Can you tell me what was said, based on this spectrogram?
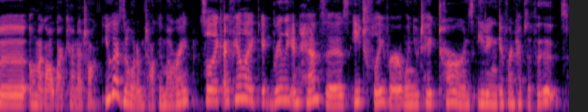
oh my god, why can't I talk? You guys know what I'm talking about, right? So like, I feel like it really enhances each flavor when you take turns eating different types of foods.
